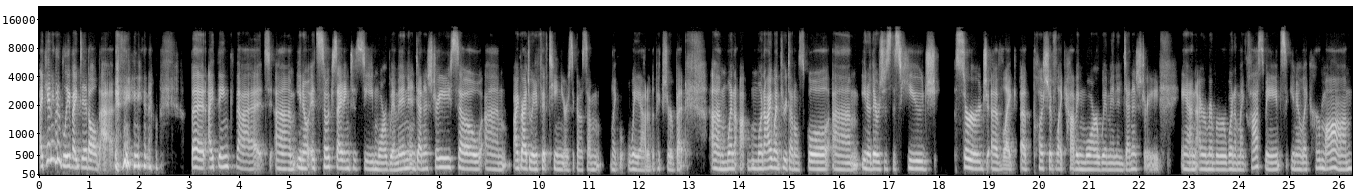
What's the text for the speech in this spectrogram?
I can't even believe I did all that, you know but I think that um, you know it's so exciting to see more women in dentistry. So um, I graduated 15 years ago, so I'm like way out of the picture. But um, when I, when I went through dental school, um, you know there was just this huge surge of like a push of like having more women in dentistry and i remember one of my classmates you know like her mom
